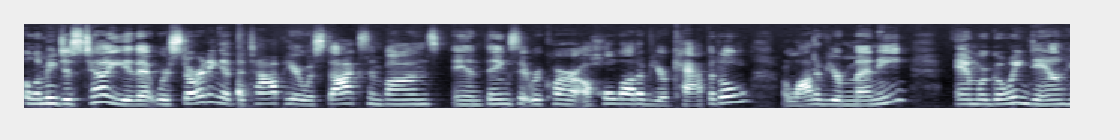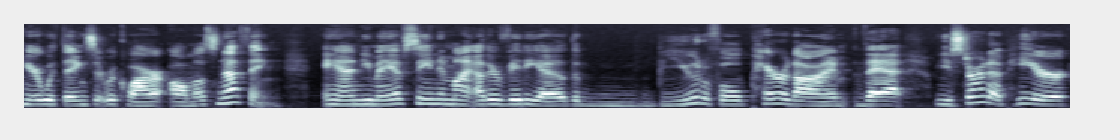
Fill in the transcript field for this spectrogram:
let me just tell you that we're starting at the top here with stocks and bonds and things that require a whole lot of your capital, a lot of your money, and we're going down here with things that require almost nothing. And you may have seen in my other video the beautiful paradigm that you start up here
